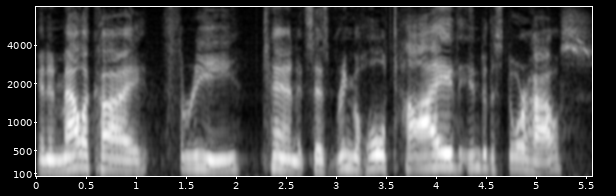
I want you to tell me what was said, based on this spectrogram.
And in Malachi 3 10, it says, Bring the whole tithe into the storehouse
